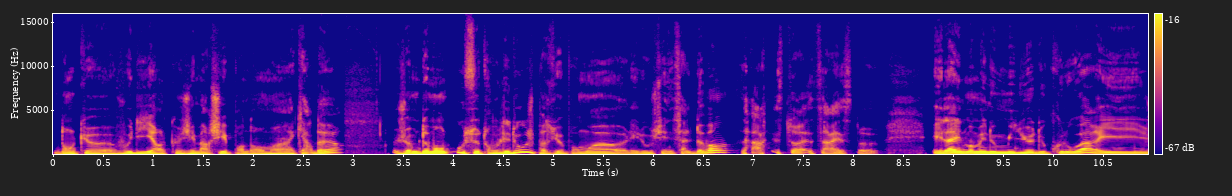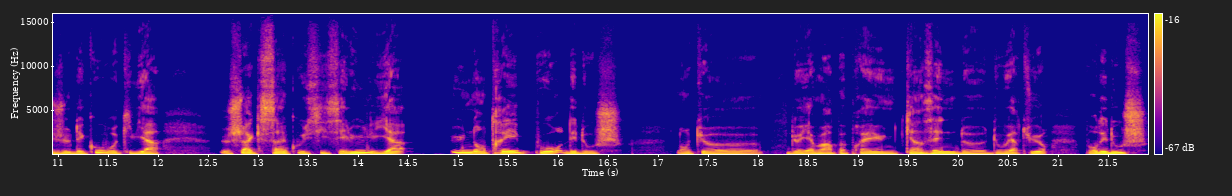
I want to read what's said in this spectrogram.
Donc vous dire que j'ai marché pendant au moins un quart d'heure. Je me demande où se trouvent les douches, parce que pour moi, euh, les douches, c'est une salle de bain. Ça ça reste... Euh. Et là, il m'emmène au milieu du couloir et je découvre qu'il y a, chaque cinq ou six cellules, il y a une entrée pour des douches. Donc, euh, il doit y avoir à peu près une quinzaine d'ouvertures pour des douches.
